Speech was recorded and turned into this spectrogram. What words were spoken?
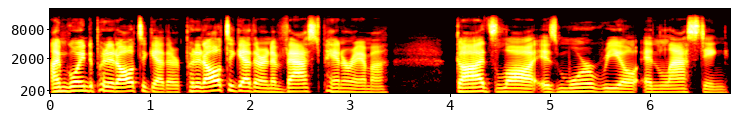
I'm going to put it all together, put it all together in a vast panorama. God's law is more real and lasting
